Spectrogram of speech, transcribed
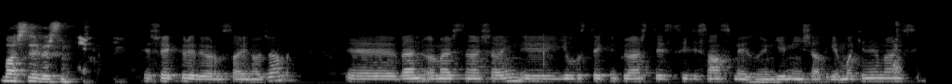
başlayabilirsin. Teşekkür ediyorum Sayın Hocam. Ee, Ben Ömer Sinan Şahin, e, Yıldız Teknik Üniversitesi lisans mezunuyum. Gemi İnşaatı, Gemi Makineleri Mühendisliği.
